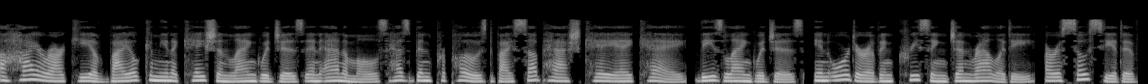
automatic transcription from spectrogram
A hierarchy of biocommunication languages in animals has been proposed by Subhash Kak. These languages, in order of increasing generality, are associative,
